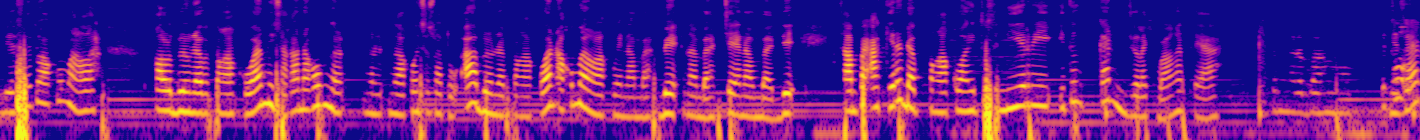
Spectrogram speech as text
biasanya tuh aku malah kalau belum dapat pengakuan misalkan aku ng ngelakuin sesuatu A belum dapat pengakuan aku mau ngelakuin nambah B nambah C nambah D. Sampai akhirnya dapat pengakuan itu sendiri. Itu kan jelek banget ya. Bener banget. Itu Biasanya,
